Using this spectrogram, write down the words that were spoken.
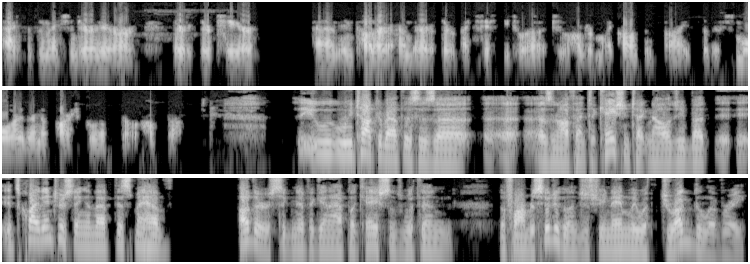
tags, as I mentioned earlier, are they're they're clear um, in color and they're they're about fifty to a, to hundred microns in size. So they're smaller than a particle of, of dust we talked about this as a, a, as an authentication technology, but it's quite interesting in that this may have other significant applications within the pharmaceutical industry, namely with drug delivery.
